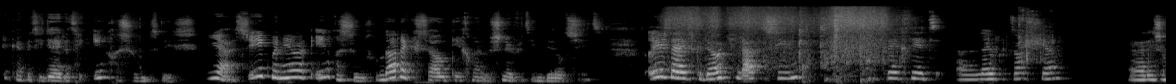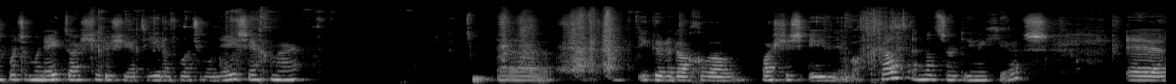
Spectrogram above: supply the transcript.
Ik heb het idee dat hij ingezoomd is. Ja, zie ik ben heel erg ingezoomd. Vandaar dat ik zo dicht met mijn snuffert in beeld zit. Ik zal eerst even het cadeautje laten zien. Ik kreeg dit leuke tasje. dit is een portemonnee tasje. Dus je hebt hier een portemonnee zeg maar. Uh, die kunnen dan gewoon pasjes in en wat geld en dat soort dingetjes. En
